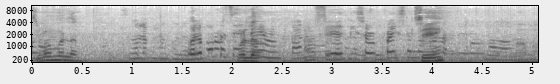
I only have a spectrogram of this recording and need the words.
Si mama lang. Wala pa man Wala. Paano siya surprise naman? Si? mama.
